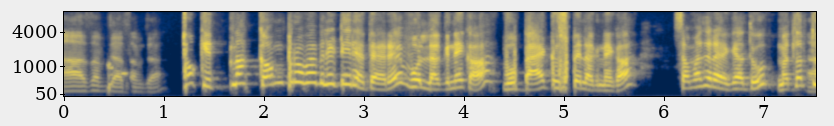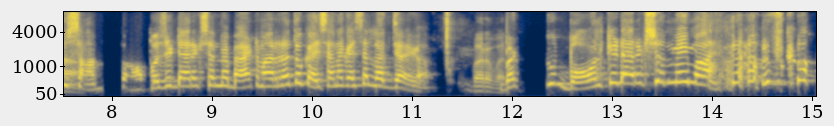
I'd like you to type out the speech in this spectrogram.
हाँ समझा समझा। तो कितना कम प्रोबेबिलिटी रहता है अरे वो लगने का वो बैट उस पे लगने का। समझ रहा है क्या तू? मतलब तू हाँ। सामने ऑपोजिट डायरेक्शन में बैट मार रहा है तो कैसा ना कैसा लग जाएगा। बरोबर। बट तू बॉल के डायरेक्शन में ही मार रहा है उसको।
